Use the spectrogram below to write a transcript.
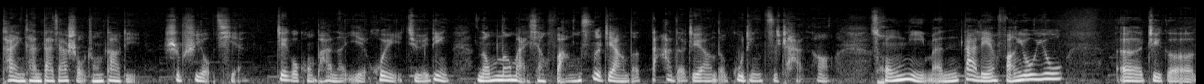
看一看大家手中到底是不是有钱。这个恐怕呢也会决定能不能买像房子这样的大的这样的固定资产啊。从你们大连房悠悠，呃，这个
